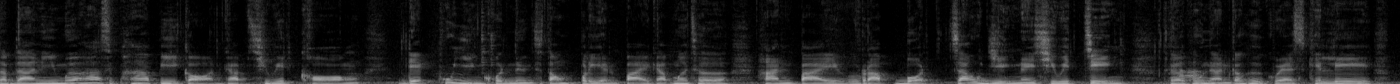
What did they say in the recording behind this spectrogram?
สัปดาห์นี้เมื่อ 55 ปีก่อนครับ ชีวิตของเด็กผู้หญิงคนหนึ่งจะต้องเปลี่ยนไปครับ เมื่อเธอหันไปรับบทเจ้าหญิงในชีวิตจริง เธอผู้นั้นก็คือเกรซเคลลี่ไป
